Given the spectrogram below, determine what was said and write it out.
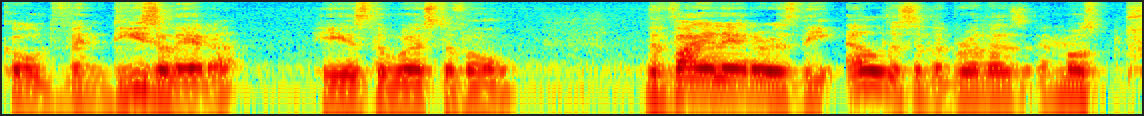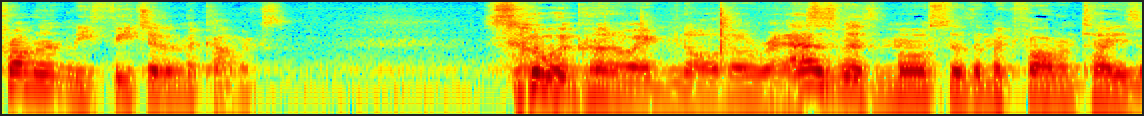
called Vin Dieselator. He is the worst of all. The Violator is the eldest of the brothers and most prominently featured in the comics. So we're going to ignore the rest. As with most of the McFarlane toys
